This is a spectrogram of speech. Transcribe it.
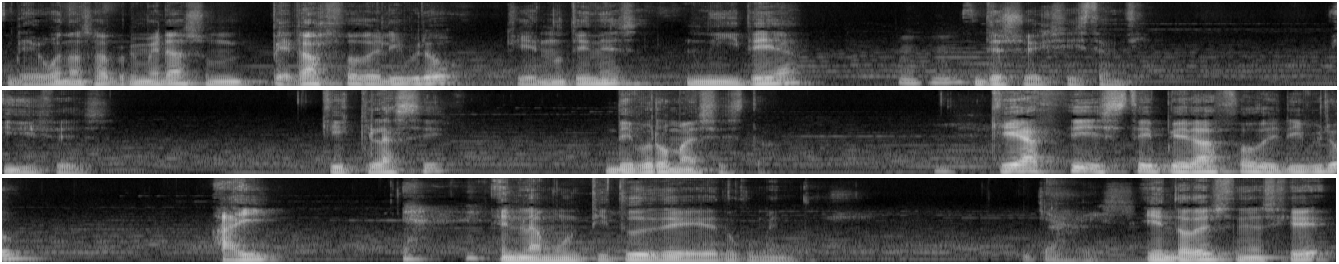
de buenas a primeras, un pedazo de libro que no tienes ni idea de su existencia. Y dices, ¿qué clase de broma es esta? ¿Qué hace este pedazo de libro ahí en la multitud de documentos? Ya ves. Y entonces tienes que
